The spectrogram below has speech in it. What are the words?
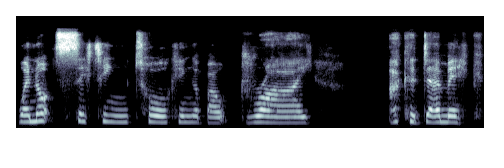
we're not sitting talking about dry academic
